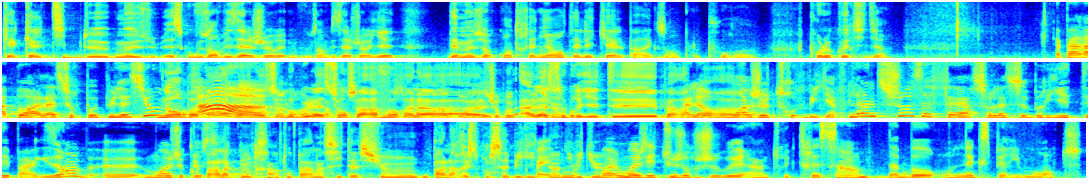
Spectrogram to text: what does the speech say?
quel, type de mesures, est-ce que vous envisageriez, vous envisageriez des mesures contraignantes et lesquelles, par exemple, pour, euh, pour le quotidien? Par rapport à la surpopulation Non, pas par rapport à la ah surpopulation, par, rapport, à la, à, la, sobriété, par Alors, rapport moi, je trouve... Mais il y a plein de choses à faire sur la sobriété, par exemple. Euh, moi, je Par la contrainte ou par l'incitation ou par la responsabilité individuelle? Moi, moi j'ai toujours joué un truc très simple. D'abord, on expérimente.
